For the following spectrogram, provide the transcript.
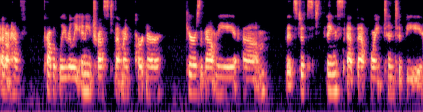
I don't have probably really any trust that my partner cares about me. Um, it's just things at that point tend to be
